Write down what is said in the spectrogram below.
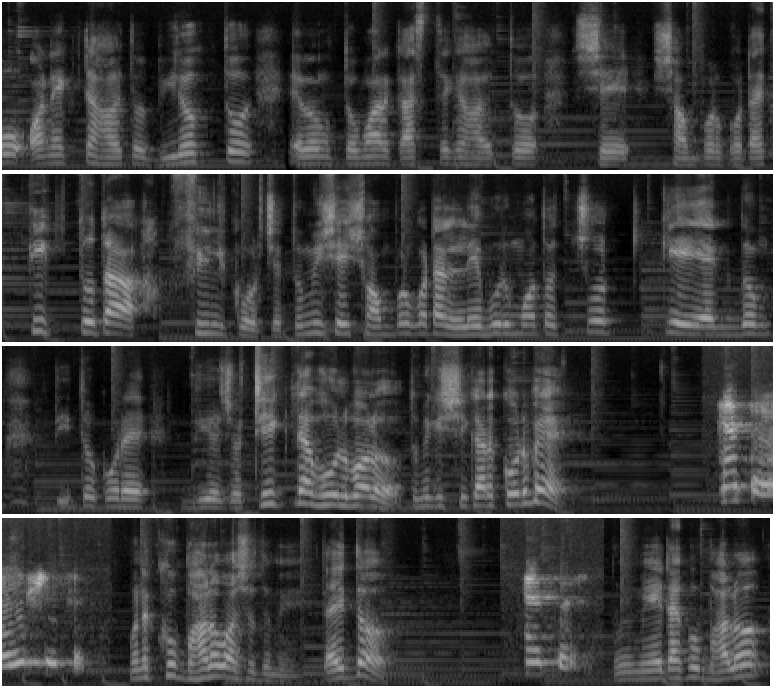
ও অনেকটা হয়তো বিরক্ত এবং তোমার কাছ থেকে হয়তো সে সম্পর্কটায় তিক্ততা ফিল করছে। তুমি সেই সম্পর্কটা লেবুর মতো চটকে একদম তিতো করে দিয়েছ। ঠিক না ভুল বলো? তুমি কি স্বীকার করবে? হ্যাঁ মানে খুব ভালোবাসো তুমি তাই তো? হ্যাঁ তুমি মেয়েটা খুব ভালো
